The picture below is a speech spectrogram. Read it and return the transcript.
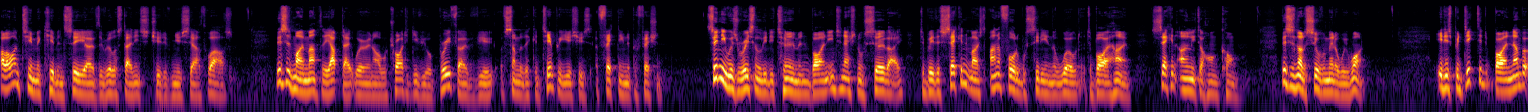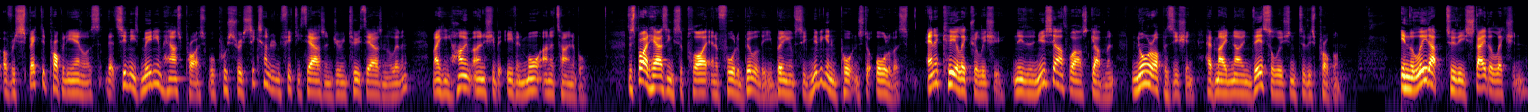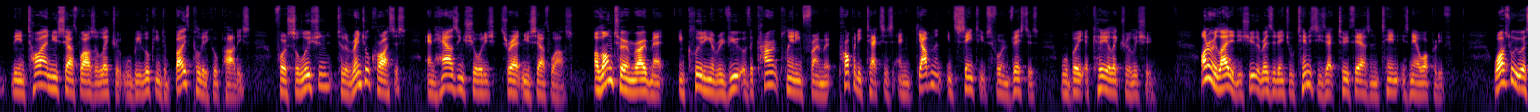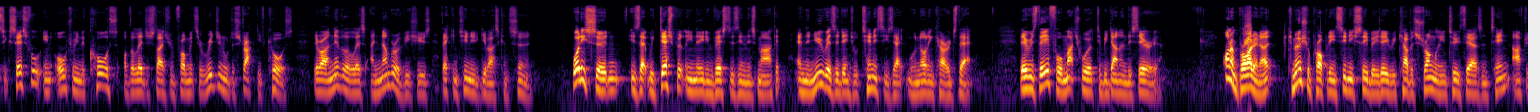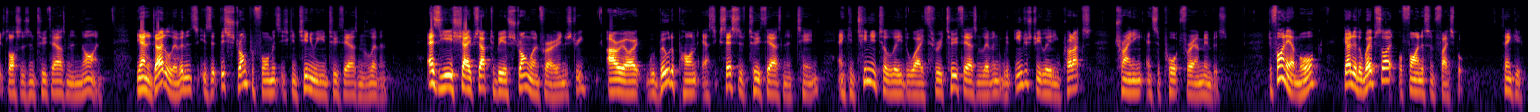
Hello, I'm Tim McKibbin, CEO of the Real Estate Institute of New South Wales. This is my monthly update wherein I will try to give you a brief overview of some of the contemporary issues affecting the profession. Sydney was recently determined by an international survey to be the second most unaffordable city in the world to buy a home, second only to Hong Kong. This is not a silver medal we want. It is predicted by a number of respected property analysts that Sydney's medium house price will push through 650,000 during 2011 making home ownership even more unattainable. Despite housing supply and affordability being of significant importance to all of us and a key electoral issue, neither the New South Wales Government nor opposition have made known their solution to this problem. In the lead up to the state election, the entire New South Wales electorate will be looking to both political parties for a solution to the rental crisis and housing shortage throughout New South Wales. A long term roadmap including a review of the current planning framework, property taxes and government incentives for investors will be a key electoral issue. On a related issue, the Residential Tenancies Act 2010 is now operative. Whilst we were successful in altering the course of the legislation from its original destructive course, there are nevertheless a number of issues that continue to give us concern. What is certain is that we desperately need investors in this market and the new Residential Tenancies Act will not encourage that. There is therefore much work to be done in this area. On a brighter note, commercial property in Sydney CBD recovered strongly in 2010 after its losses in 2009. The anecdotal evidence is that this strong performance is continuing in 2011. As the year shapes up to be a strong one for our industry, REI will build upon our successes of 2010 and continue to lead the way through 2011 with industry leading products, training and support for our members. To find out more, go to the website or find us on Facebook. Thank you.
